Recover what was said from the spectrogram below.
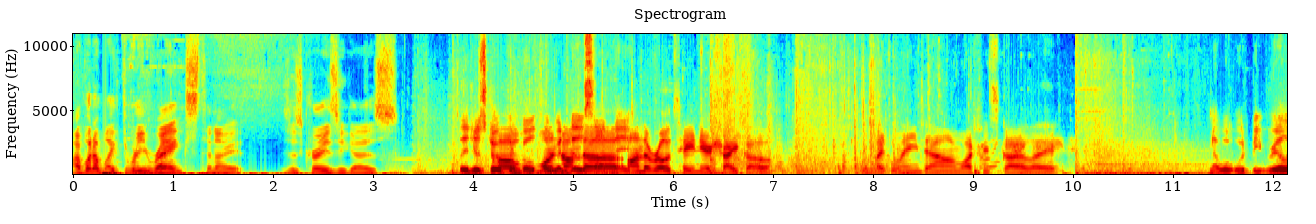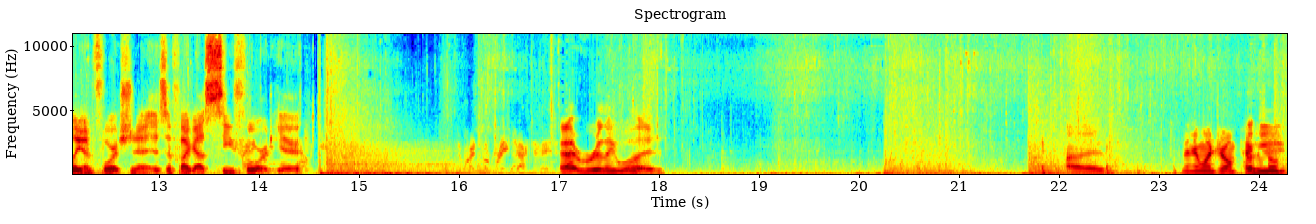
I went up like three ranks tonight. This is crazy, guys. They just opened Oh, both the one on windows the on me. on the rotate near Shaiko. Like laying down, watching skylight. Now, what would be really unfortunate is if I got C4'd here. That really would. Alright. Does anyone drone So, pixel? who-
